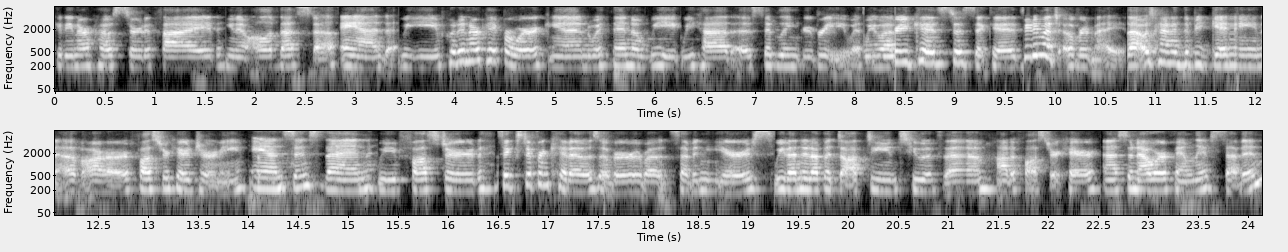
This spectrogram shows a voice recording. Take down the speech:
getting our house certified, you know, all of that stuff. And we put in our paperwork, and within a week, we had a sibling group three with we went three kids to six kids pretty much overnight. That was kind of the beginning of our foster care journey. And since then, we've fostered six different kiddos over about seven years. We've ended up adopting two of them out of foster care. Uh, so now we're a family of seven,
